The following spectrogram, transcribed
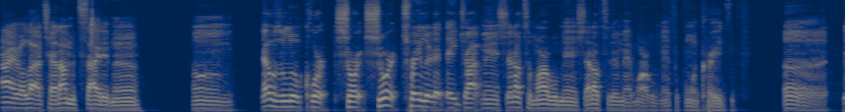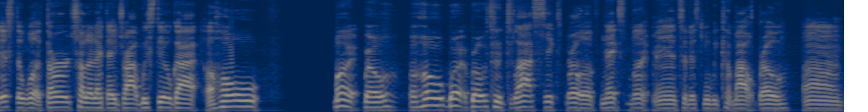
I ain't gonna lie, chat. I'm excited, man. Um, that was a little court, short, short trailer that they dropped, man. Shout out to Marvel, man. Shout out to them at Marvel, man, for going crazy. Uh, this the what third trailer that they dropped. We still got a whole month, bro. A whole month, bro, to July 6th, bro, of next month, man, to this movie come out, bro. Um,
